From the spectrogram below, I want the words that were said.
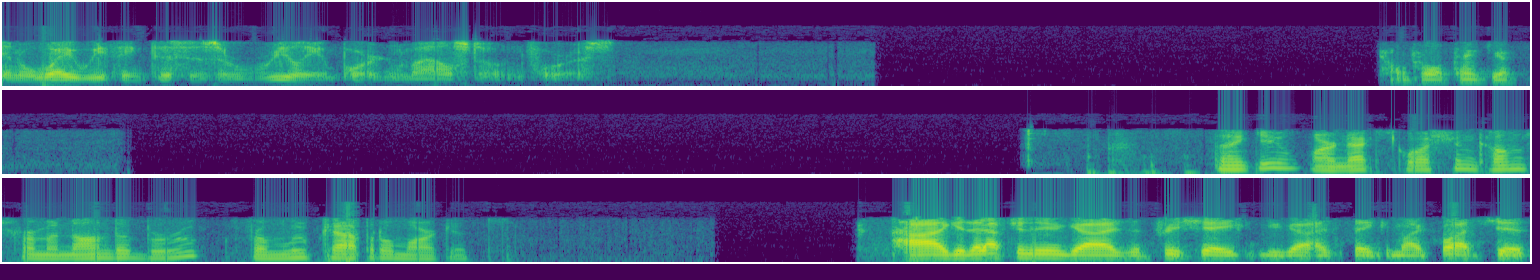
in a way, we think this is a really important milestone for us. Helpful. Thank you. Thank you. Our next question comes from Ananda Baruah from Loop Capital Markets. Hi, good afternoon, guys. Appreciate you guys taking my questions.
